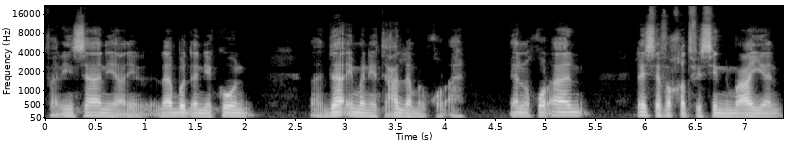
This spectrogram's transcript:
فالإنسان يعني لابد أن يكون دائما يتعلم القرآن لأن يعني القرآن ليس فقط في سن معين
